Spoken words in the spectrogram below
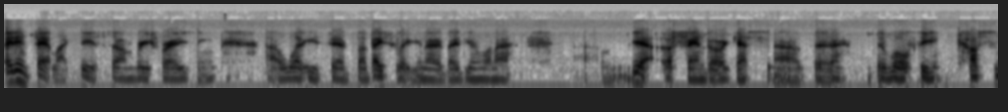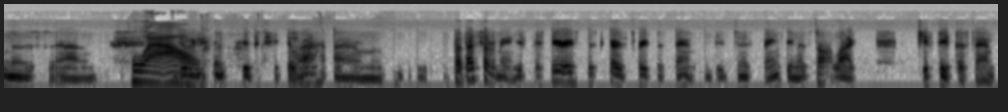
They didn't say it like this, so I'm rephrasing uh, what he said, but basically, you know, they didn't want to, um, yeah, offend or I guess uh, the the wealthy customers. Um, Wow. too particular. Um, but that's what I mean. If they're serious, just goes three percent Indigenous banking. It's not like fifty percent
